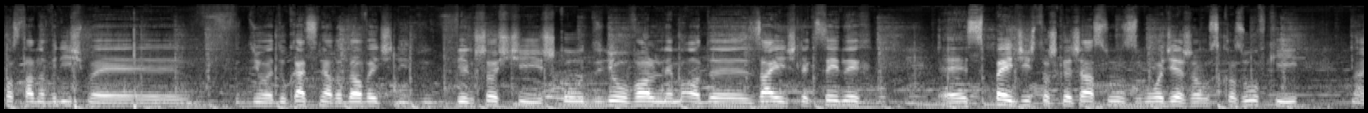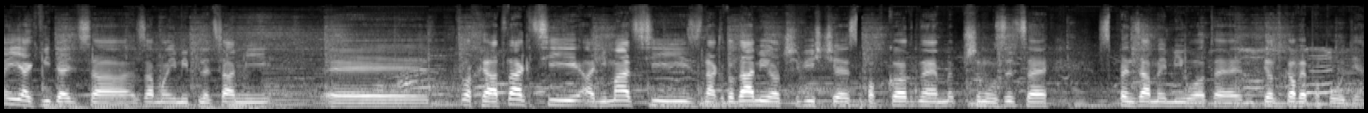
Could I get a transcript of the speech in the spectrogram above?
postanowiliśmy y, w Dniu Edukacji Narodowej, czyli w większości szkół dniu wolnym od y, zajęć lekcyjnych, spędzić troszkę czasu z młodzieżą z Kozłówki. No i jak widać za, za moimi plecami trochę atrakcji, animacji, z nagrodami oczywiście, z popcornem, przy muzyce. Spędzamy miło te piątkowe popołudnie.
